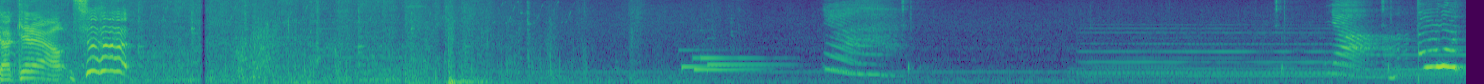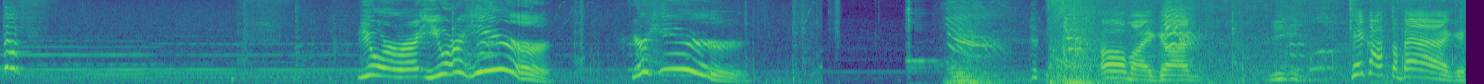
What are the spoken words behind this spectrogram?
Now get out. You are here. You're here. Oh my god. You- take off the bag.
